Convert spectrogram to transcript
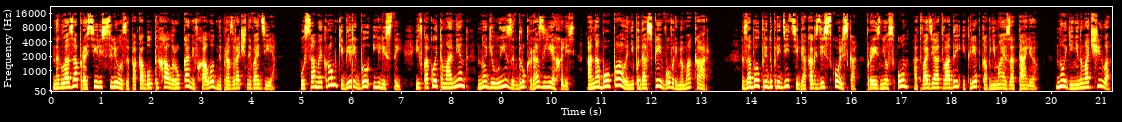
На глаза просились слезы, пока бултыхала руками в холодной прозрачной воде. У самой кромки берег был илистый, и в какой-то момент ноги Луизы вдруг разъехались. Она бы упала, не подоспей вовремя Макар. «Забыл предупредить тебя, как здесь скользко», — произнес он, отводя от воды и крепко обнимая за талию. «Ноги не намочила?»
